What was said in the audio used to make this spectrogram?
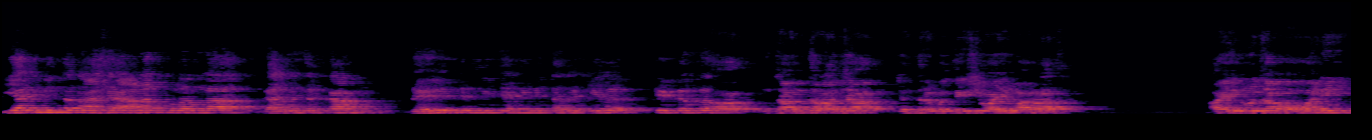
या निमित्तानं अशा अनाथ मुलांना घालण्याचं काम धैर्य त्यांनी त्या निमित्तानं केलं. ते करता जाणता राजा छत्रपती शिवाजी महाराज आई रोजा भवानी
